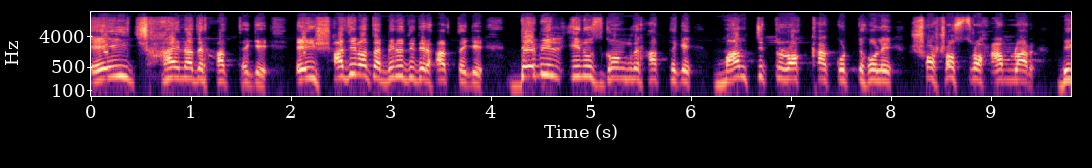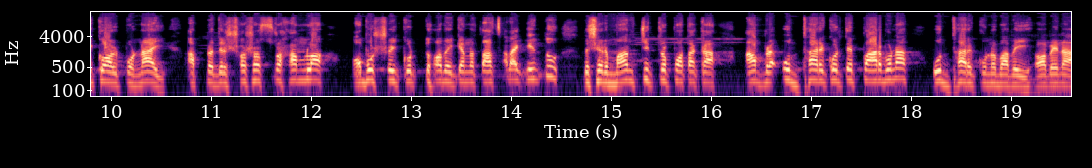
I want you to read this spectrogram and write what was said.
এই ছায়নাদের হাত থেকে, এই স্বাধীনতা বিরোধীদের হাত থেকে ডেবিল ইনুস গঙ্গদের হাত থেকে মানচিত্র রক্ষা করতে হলে সশস্ত্র হামলার বিকল্প নাই। আপনাদের সশস্ত্র হামলা অবশ্যই করতে হবে কেন? তাছাড়া কিন্তু দেশের মানচিত্র পতাকা আমরা উদ্ধার করতে পারব না, উদ্ধার কোনোভাবেই হবে না।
